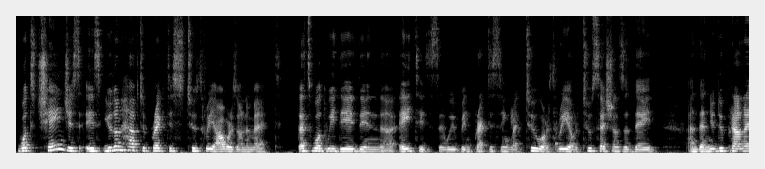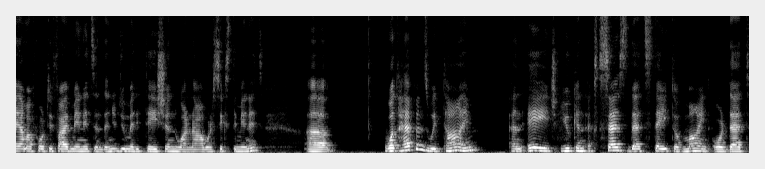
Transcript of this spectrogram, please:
what changes is you don't have to practice two three hours on a mat. That's what we did in uh, 80s we've been practicing like two or three or two sessions a day. And then you do pranayama 45 minutes and then you do meditation one hour 60 minutes uh, what happens with time and age you can access that state of mind or that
